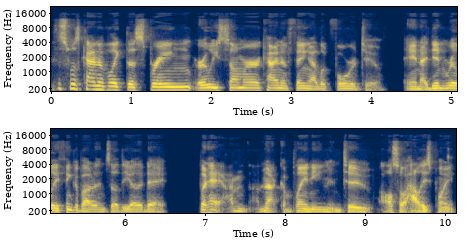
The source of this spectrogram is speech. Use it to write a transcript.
this was kind of like the spring, early summer kind of thing I look forward to, and I didn't really think about it until the other day. But hey, I'm I'm not complaining. And to also Holly's point,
